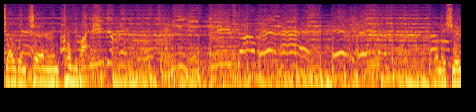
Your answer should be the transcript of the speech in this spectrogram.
Sheldon Turner and come back? Unissued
